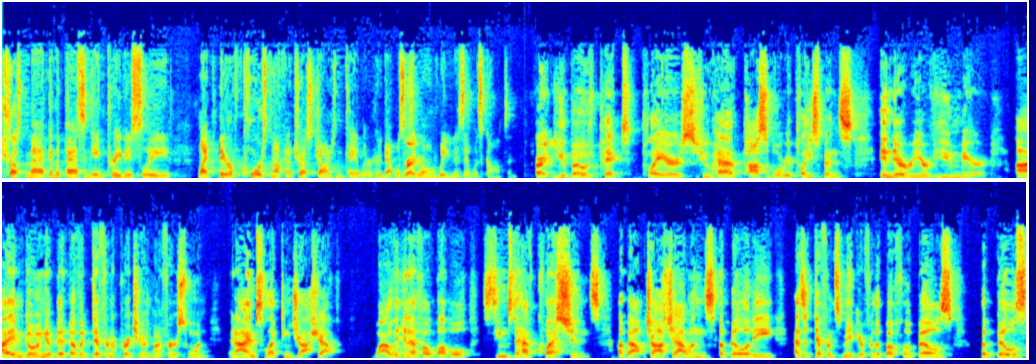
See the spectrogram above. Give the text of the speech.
trust Mack in the passing game previously like they're of course not going to trust Jonathan Taylor, who that was his right. lone weakness at Wisconsin. All right, you both picked players who have possible replacements in their rear view mirror. I'm going a bit of a different approach here with my first one, and I am selecting Josh Allen. While the NFL bubble seems to have questions about Josh Allen's ability as a difference maker for the Buffalo Bills, the Bills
